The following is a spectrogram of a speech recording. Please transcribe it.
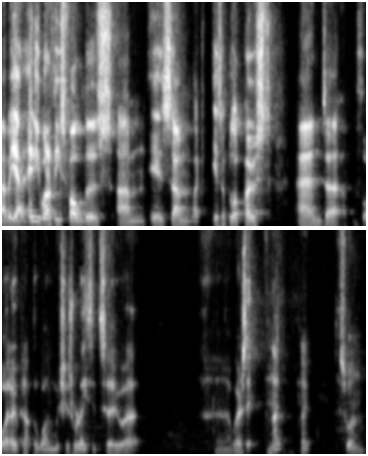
Uh, but yeah, any one of these folders um, is um, like is a blog post, and uh, I thought I'd open up the one which is related to uh, uh where is it? No, no, this one.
